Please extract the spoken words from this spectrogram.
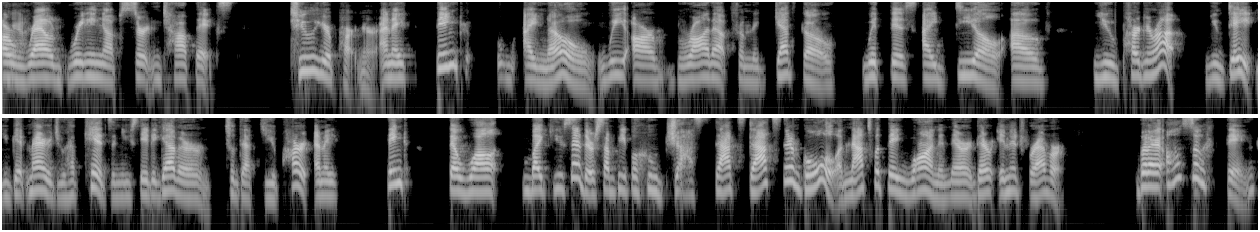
yeah. around bringing up certain topics to your partner. And I think, I know we are brought up from the get go with this ideal of you partner up, you date, you get married, you have kids, and you stay together till death do you part. And I think that while like you said, there's some people who just that's that's their goal and that's what they want and they're they're in it forever. But I also think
